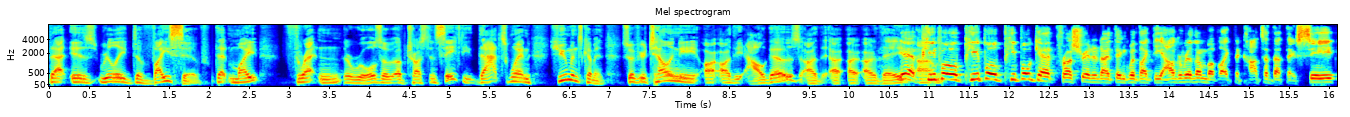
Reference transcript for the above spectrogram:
that is really divisive that might threaten the rules of, of, trust and safety. That's when humans come in. So if you're telling me, are, are the algos are they, are, are they? Yeah, um, people people people get frustrated. I think with like the algorithm of like the content that they see.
